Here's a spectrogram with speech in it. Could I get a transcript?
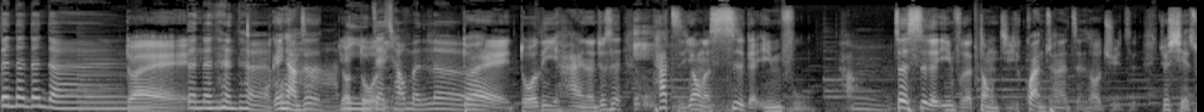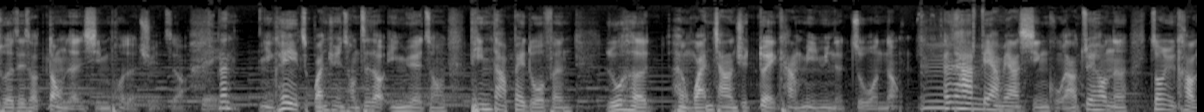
噔噔噔噔，对，噔噔噔噔，我跟你讲，这有多在敲门了。对，多厉害呢？就是他只用了四个音符。嗯，这四个音符的动机贯穿了整首曲子，就写出了这首动人心魄的曲子哦。对，那你可以完全从这首音乐中听到贝多芬如何很顽强的去对抗命运的捉弄，嗯。但是他非常非常辛苦，然后最后呢，终于靠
